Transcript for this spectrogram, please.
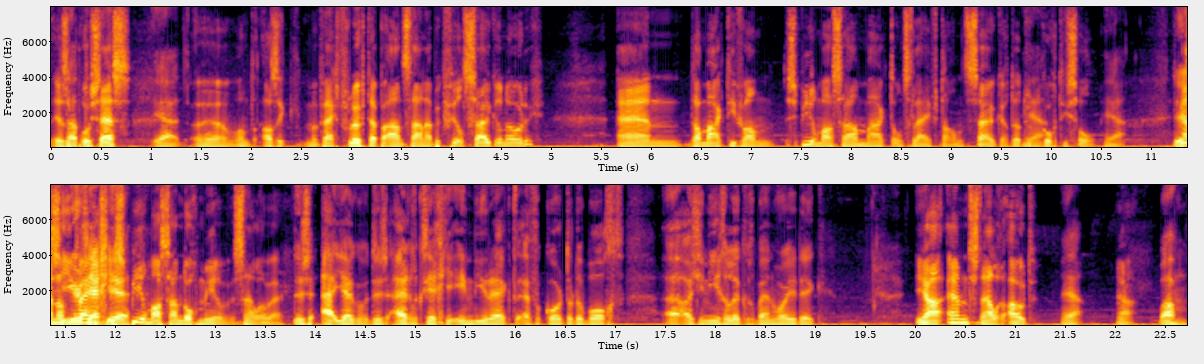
is Dat- een proces. ja, Eh, want als ik mijn vechtvlucht heb aanstaan, heb ik veel suiker nodig. En dan maakt die van spiermassa, maakt ons lijf dan suiker. Dat doet Ja. cortisol. ja. en Dus dan hier zeg je je... spiermassa nog meer sneller weg. Dus, ja, dus eigenlijk zeg je indirect, even kort door de bocht, als je niet gelukkig bent, word je dik. Ja, en sneller oud. Ja. Ja. Bam.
